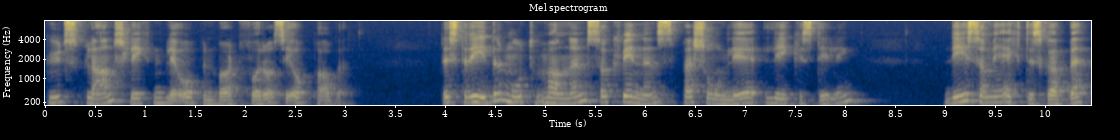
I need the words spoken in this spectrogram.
Guds plan slik den ble åpenbart for oss i opphavet. Det strider mot mannens og kvinnens personlige likestilling. De som i ekteskapet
